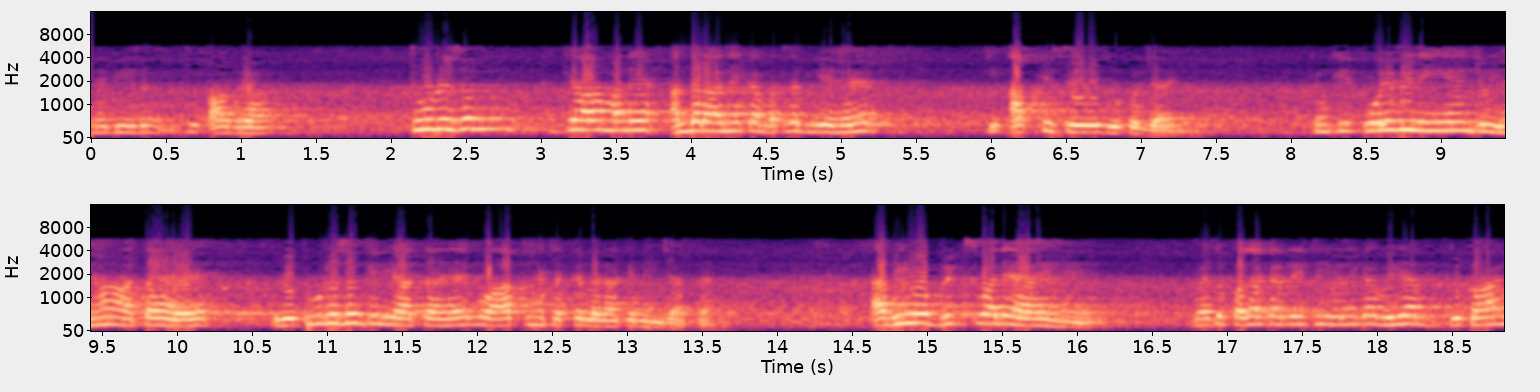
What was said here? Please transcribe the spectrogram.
may be even क्या माने अंदर आने का मतलब ये है कि आपके सेल्स ऊपर जाएँगे। क्योंकि कोई भी नहीं है जो यहाँ आता है, जो टूरिज़्म के लिए आता है, वो आपके यहाँ चक्कर लगा के नहीं जाता है। अभी वो ब्रिक्स वाले आए हैं। मैं तो पता कर रही थी, मैंने कहा, भैया, दुकान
